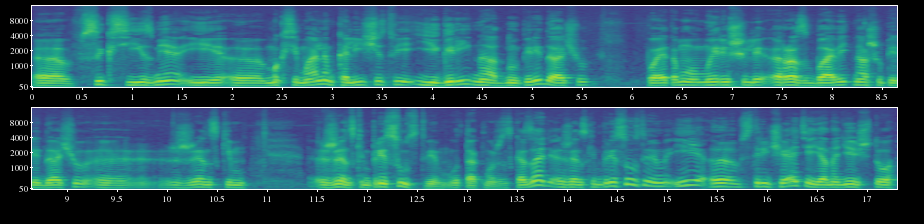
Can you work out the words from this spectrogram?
э, в сексизме и э, максимальном количестве игрей на одну передачу. Поэтому мы решили разбавить нашу передачу э, женским женским присутствием, вот так можно сказать, женским присутствием. И э, встречайте, я надеюсь, что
